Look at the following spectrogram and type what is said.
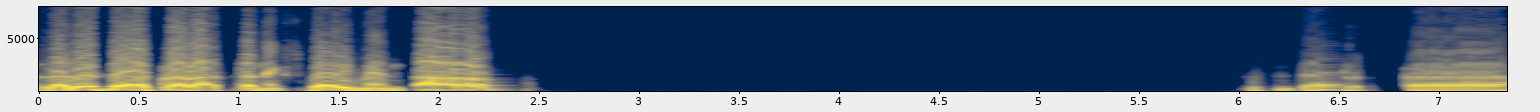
Lalu ada peralatan eksperimental sebentar uh,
